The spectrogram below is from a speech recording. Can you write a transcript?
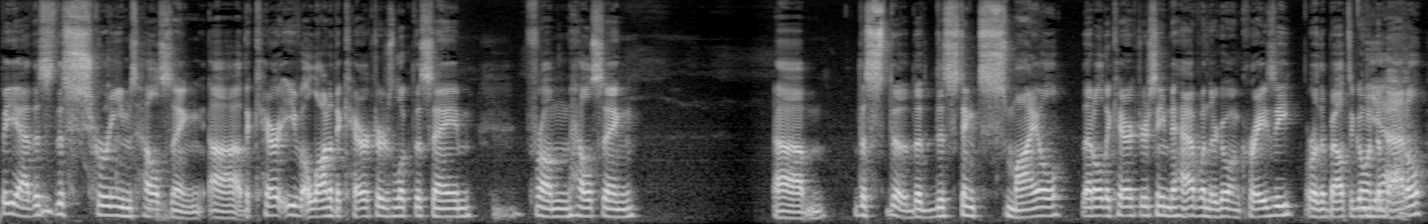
but yeah, this this screams Hellsing. Uh, the char- a lot of the characters look the same from Hellsing. Um, the the the distinct smile that all the characters seem to have when they're going crazy or they're about to go into Yeah. battle.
